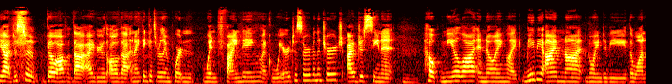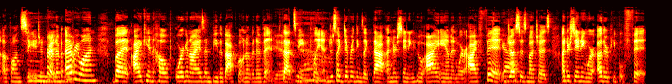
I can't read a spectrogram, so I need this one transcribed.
Yeah, just to go off of that, I agree with all of that. And I think it's really important when finding like where to serve in the church. I've just seen it help me a lot and knowing like maybe I'm not going to be the one up on stage in Mm, front right, of yeah. everyone, but I can help organize and be the backbone of an event Yeah. that's being Yeah. planned. Just like different things like that, understanding who I am and where I fit Yeah. just as much as understanding where other people fit.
